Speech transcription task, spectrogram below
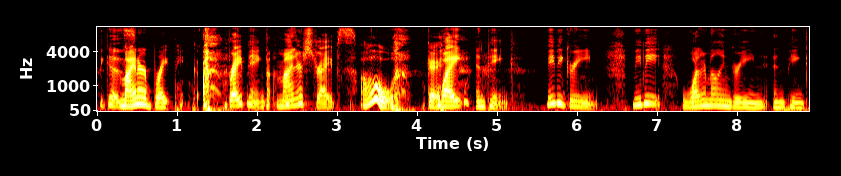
because Mine are bright pink. bright pink, mine are stripes, oh, okay. white and pink. Maybe green. Maybe watermelon green and pink.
